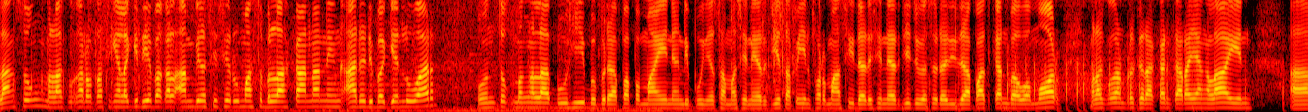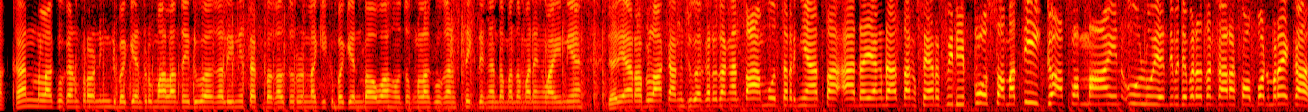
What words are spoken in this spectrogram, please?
langsung melakukan rotasinya lagi. Dia bakal ambil sisi rumah sebelah kanan yang ada di bagian luar untuk mengelabuhi beberapa pemain yang dipunya sama Sinergi. Tapi informasi dari Sinergi juga sudah didapatkan bahwa Morph melakukan pergerakan ke arah yang lain akan melakukan proning di bagian rumah lantai dua kali ini. Ted bakal turun lagi ke bagian bawah untuk melakukan stick dengan teman-teman yang lainnya. Dari arah belakang juga kedatangan tamu. Ternyata ada yang datang. Servi di push sama tiga pemain ulu yang tiba-tiba datang ke arah kompon mereka.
